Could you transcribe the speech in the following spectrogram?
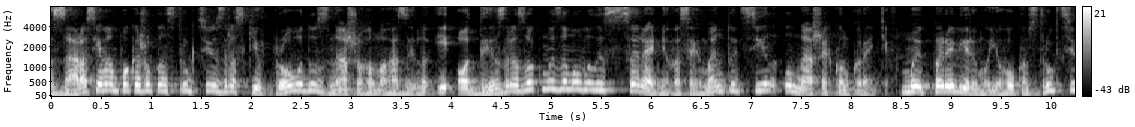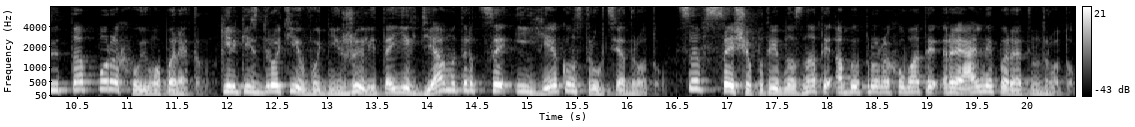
Зараз я вам покажу конструкцію зразків проводу з нашого магазину, і один зразок ми замовили з середнього сегменту цін у наших конкурентів. Ми перевіримо його конструкцію та порахуємо перетин. Кількість дротів в одній жилі та їх діаметр це і є конструкція дроту. Це все, що потрібно знати, аби прорахувати реальний перетин дроту.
